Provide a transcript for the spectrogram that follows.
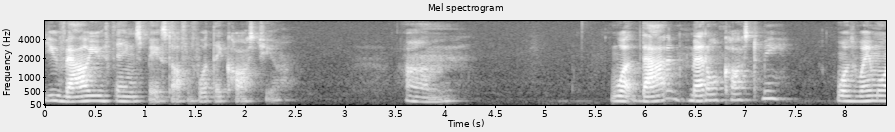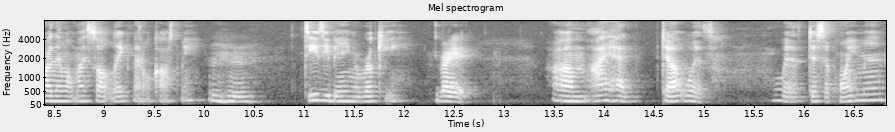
you value things based off of what they cost you um, what that medal cost me was way more than what my salt lake medal cost me Mm-hmm. it's easy being a rookie Right. um, I had dealt with with disappointment.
